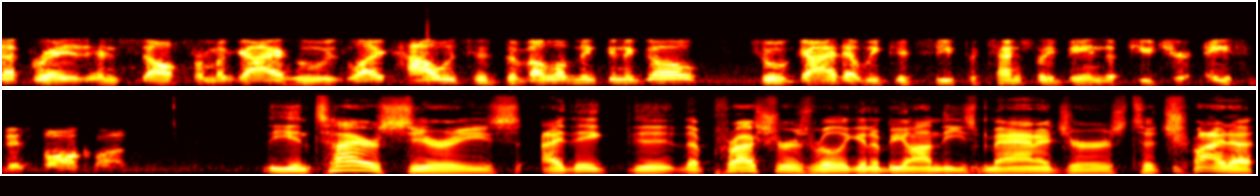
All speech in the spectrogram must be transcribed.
separated himself from a guy who is like, how is his development going to go, to a guy that we could see potentially being the future ace of this ball club. the entire series, I think the the pressure is really going to be on these managers to try to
